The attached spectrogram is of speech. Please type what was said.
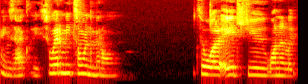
Exactly. So we had to meet somewhere in the middle. So, what age do you want to like?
